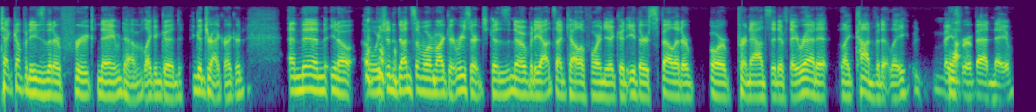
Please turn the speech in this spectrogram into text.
tech companies that are fruit named have like a good good track record. And then, you know, we should have done some more market research because nobody outside California could either spell it or or pronounce it if they read it like confidently makes Yeah. for a bad name.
